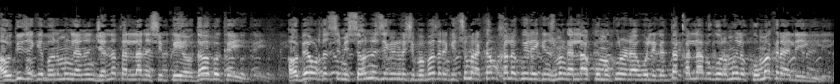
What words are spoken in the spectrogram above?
او دې ځکه باندې موږ لنن جنت الله نصیب کوي او دا به کوي او بیا ورته سمې سونه ذکر کړی چې په بدر کې څومره کم خلک وي لیکن موږ الله کوم کونه راولې کړه تک الله به ګور موږ کومک را لېږي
